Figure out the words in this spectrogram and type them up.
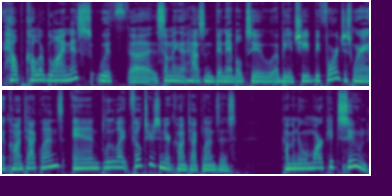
help color blindness with uh, something that hasn't been able to uh, be achieved before, just wearing a contact lens and blue light filters in your contact lenses. Coming to a market soon.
